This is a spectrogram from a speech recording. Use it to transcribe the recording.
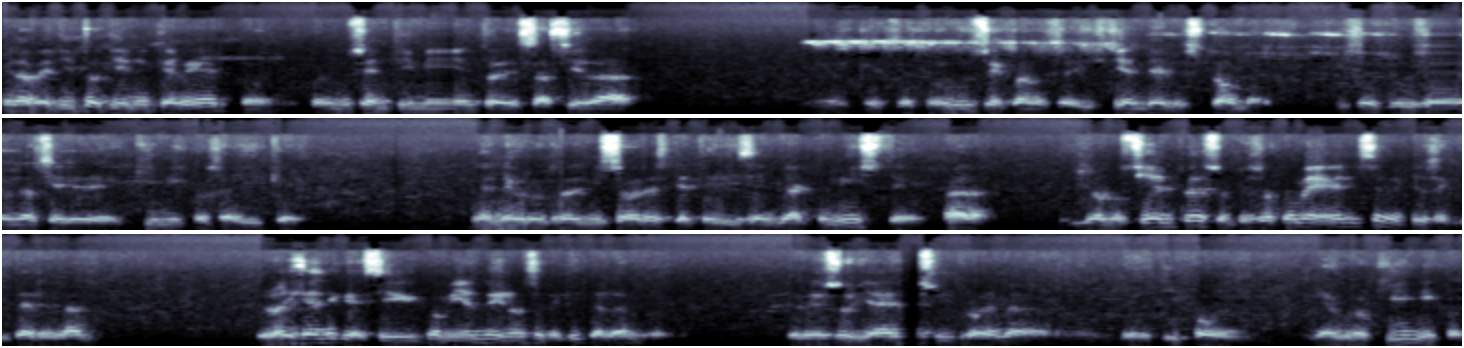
El apetito tiene que ver con, un sentimiento de saciedad eh, que se produce cuando se distiende el estómago y se produce una serie de químicos ahí que, de neurotransmisores que te dicen ya comiste, para yo lo siento eso, empiezo a comer y se me empieza a quitar el hambre. Pero hay gente que sigue comiendo y no se le quita el hambre. Pero eso ya es un problema de tipo neuroquímico.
